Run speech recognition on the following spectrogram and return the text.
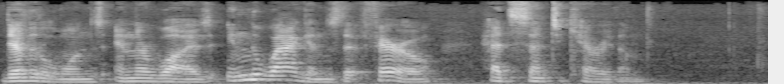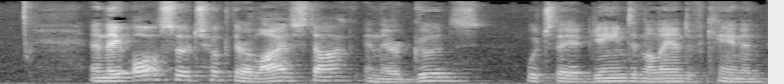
their little ones, and their wives in the wagons that Pharaoh had sent to carry them. And they also took their livestock and their goods, which they had gained in the land of Canaan,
